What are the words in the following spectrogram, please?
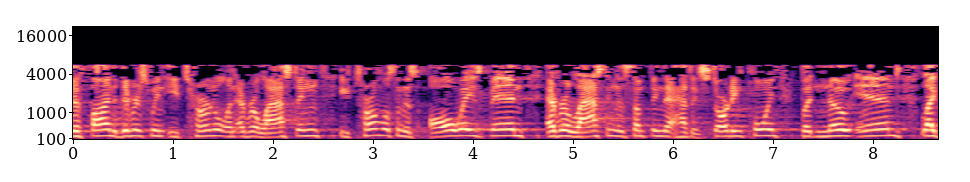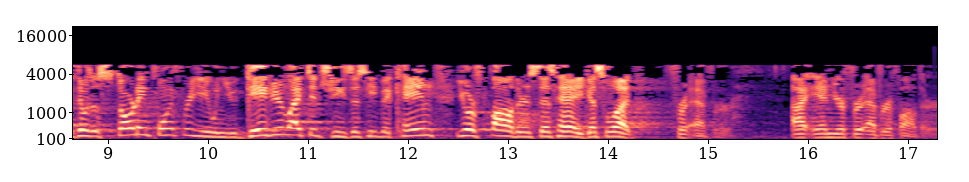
defined the difference between eternal and everlasting? Eternal is something that's always been. Everlasting is something that has a starting point, but no end. Like there was a starting point for you when you gave your life to Jesus. He became your Father and says, hey, guess what? Forever. I am your forever Father.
